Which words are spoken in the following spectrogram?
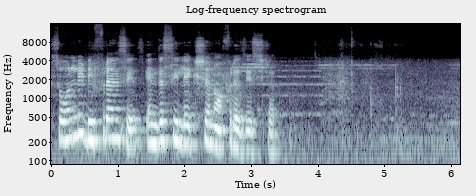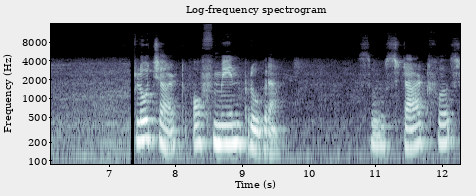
So only difference is in the selection of register. Flowchart of main program. So start first.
